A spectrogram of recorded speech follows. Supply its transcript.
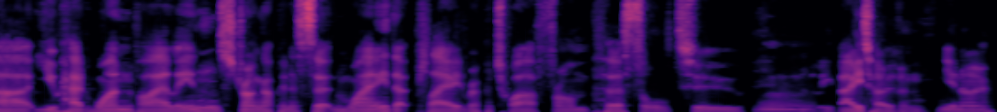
uh, you had one violin strung up in a certain way that played repertoire from Purcell to mm, Beethoven, you know.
